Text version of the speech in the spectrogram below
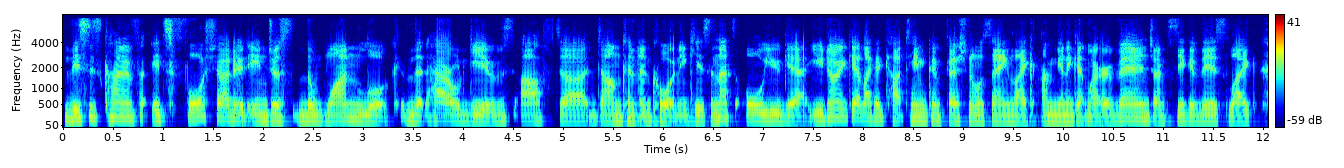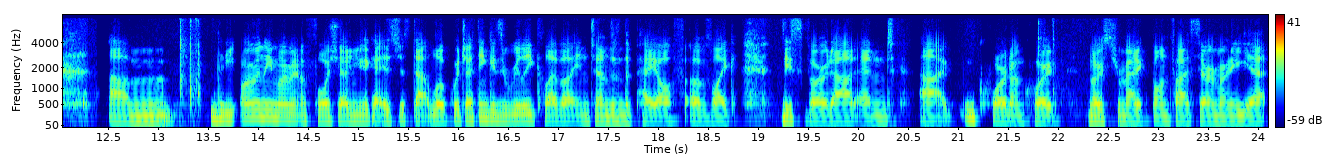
this is kind of it's foreshadowed in just the one look that Harold gives after Duncan and Courtney kiss, and that's all you get. You don't get like a cut team confessional saying like I'm gonna get my revenge, I'm sick of this. Like, um, the only moment of foreshadowing you get is just that look, which I think is really clever in terms of the payoff of like this vote out and uh, quote unquote most dramatic bonfire ceremony yet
